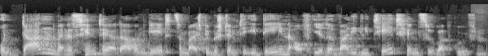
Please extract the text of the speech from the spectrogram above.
Und dann, wenn es hinterher darum geht, zum Beispiel bestimmte Ideen auf ihre Validität hin zu überprüfen,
